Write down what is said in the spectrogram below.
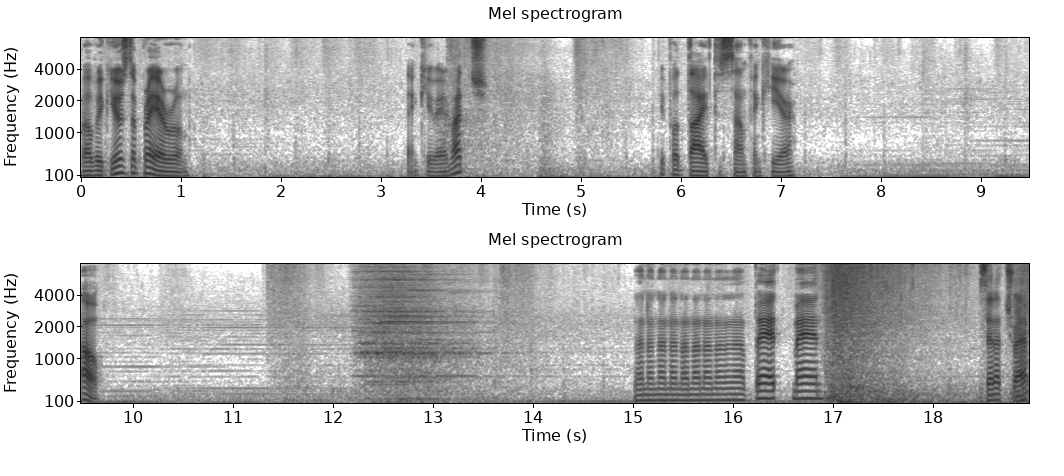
Well, we use the prayer room. Thank you very much. People died to something here. Oh. No, no, no, no, no, no, no, no, no, Batman! Is that a trap?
